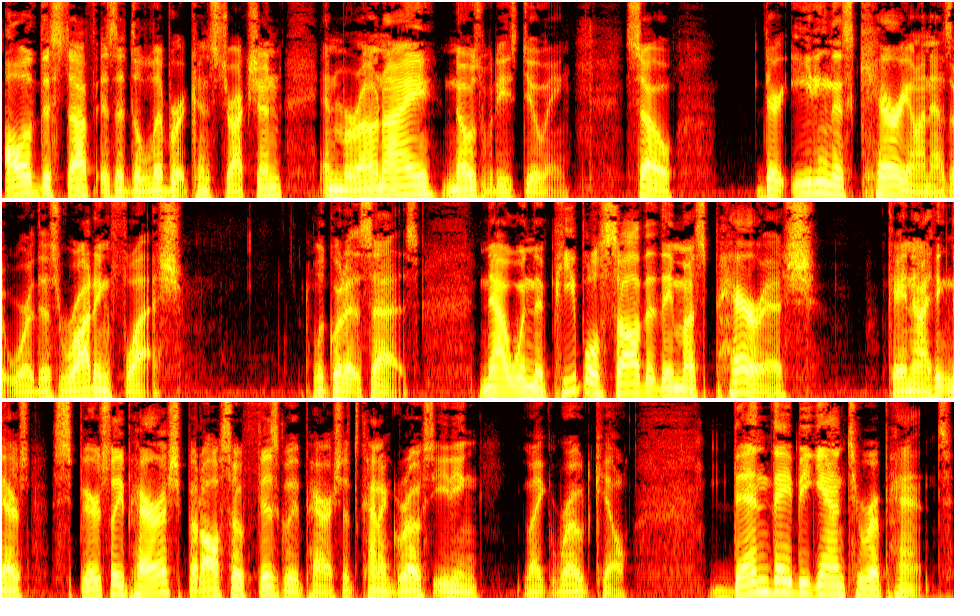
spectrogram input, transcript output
all of this stuff is a deliberate construction, and Moroni knows what he's doing. So they're eating this carrion, as it were, this rotting flesh. Look what it says. Now, when the people saw that they must perish, okay, now I think there's spiritually perish, but also physically perish. It's kind of gross eating like roadkill. Then they began to repent.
